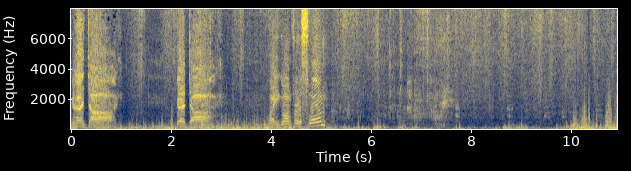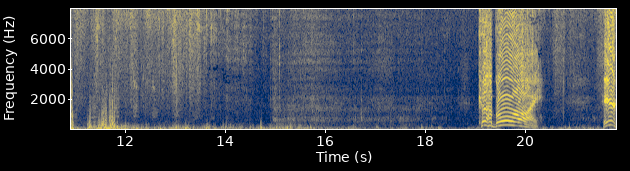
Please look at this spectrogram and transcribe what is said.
Good dog. Good dog. What, you going for a swim? Good boy. Here.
